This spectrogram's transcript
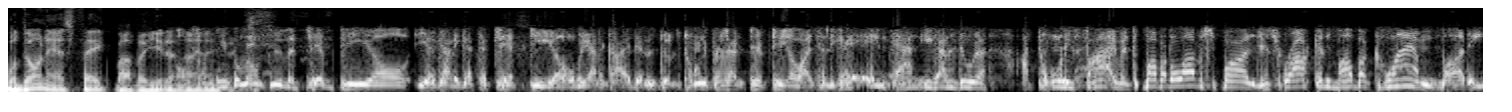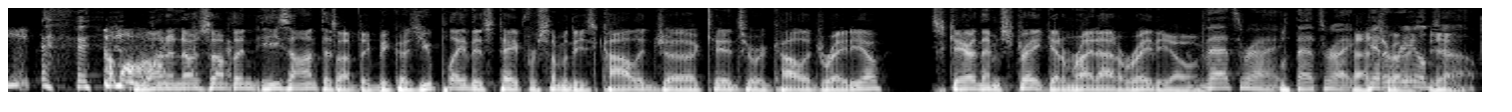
Well, don't ask fake Bubba. You don't know Some people don't do the tip deal. You got to get the tip deal. We had a guy that didn't do the twenty percent tip deal. I said, "Hey man, you got to do a, a twenty five. It's Bubba the Love Sponge. It's rockin' Bubba Clem, buddy. Come on." Want to know something? He's on to something because you play this tape for some of these college uh, kids who are in college radio. Scare them straight. Get them right out of radio. That's right. That's right. That's Get a right, real yeah. job.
